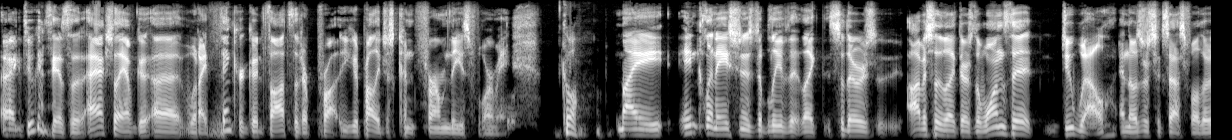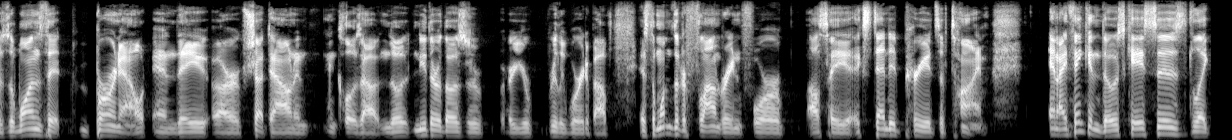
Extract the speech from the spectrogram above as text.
I do can say this. I actually have good, uh, what I think are good thoughts that are pro- you could probably just confirm these for me. Cool. My inclination is to believe that like so there's obviously like there's the ones that do well and those are successful. There's the ones that burn out and they are shut down and, and close out. And neither of those are, are you're really worried about. It's the ones that are floundering for I'll say extended periods of time. And I think in those cases, like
